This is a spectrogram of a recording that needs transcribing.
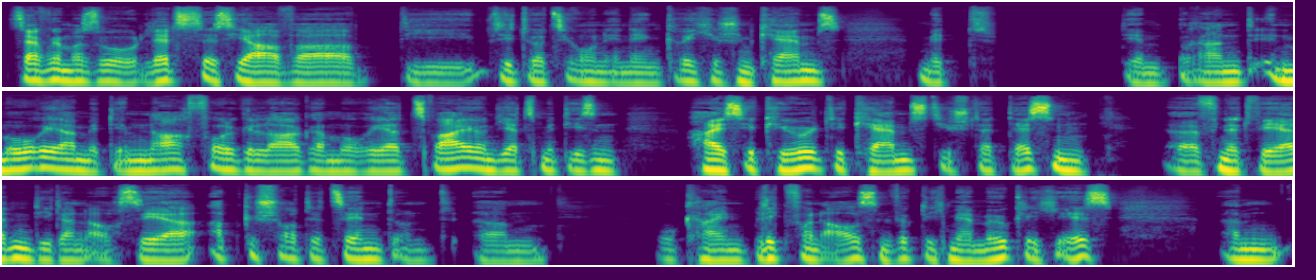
sagen wir mal so, letztes Jahr war die Situation in den griechischen Camps mit dem Brand in Moria, mit dem Nachfolgelager Moria 2 und jetzt mit diesen High-Security-Camps, die stattdessen eröffnet werden, die dann auch sehr abgeschottet sind und ähm, wo kein Blick von außen wirklich mehr möglich ist. Ähm,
